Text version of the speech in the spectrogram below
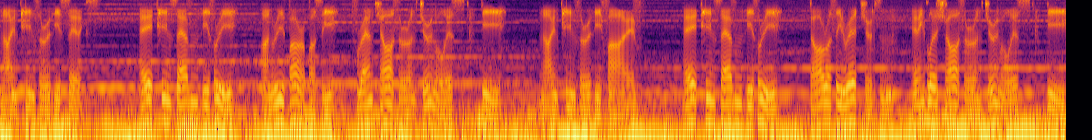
1936. 1873. Henri Barbusse, French author and journalist, d. 1935. 1873. Dorothy Richardson, English author and journalist, d.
